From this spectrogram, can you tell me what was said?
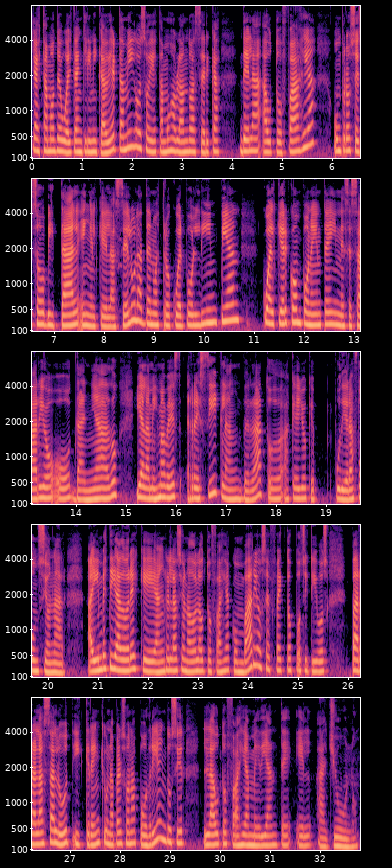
Estamos de vuelta en Clínica Abierta, amigos. Hoy estamos hablando acerca de la autofagia, un proceso vital en el que las células de nuestro cuerpo limpian cualquier componente innecesario o dañado y a la misma vez reciclan, ¿verdad? Todo aquello que pudiera funcionar. Hay investigadores que han relacionado la autofagia con varios efectos positivos para la salud y creen que una persona podría inducir la autofagia mediante el ayuno.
